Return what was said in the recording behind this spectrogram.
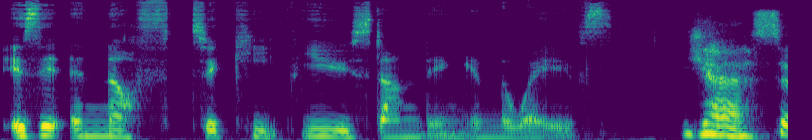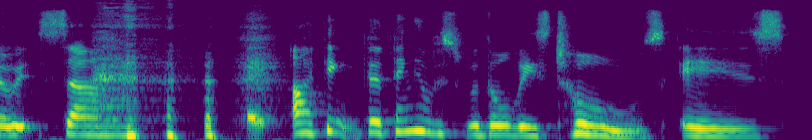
is it enough to keep you standing in the waves? Yeah, so it's um I think the thing is with all these tools is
